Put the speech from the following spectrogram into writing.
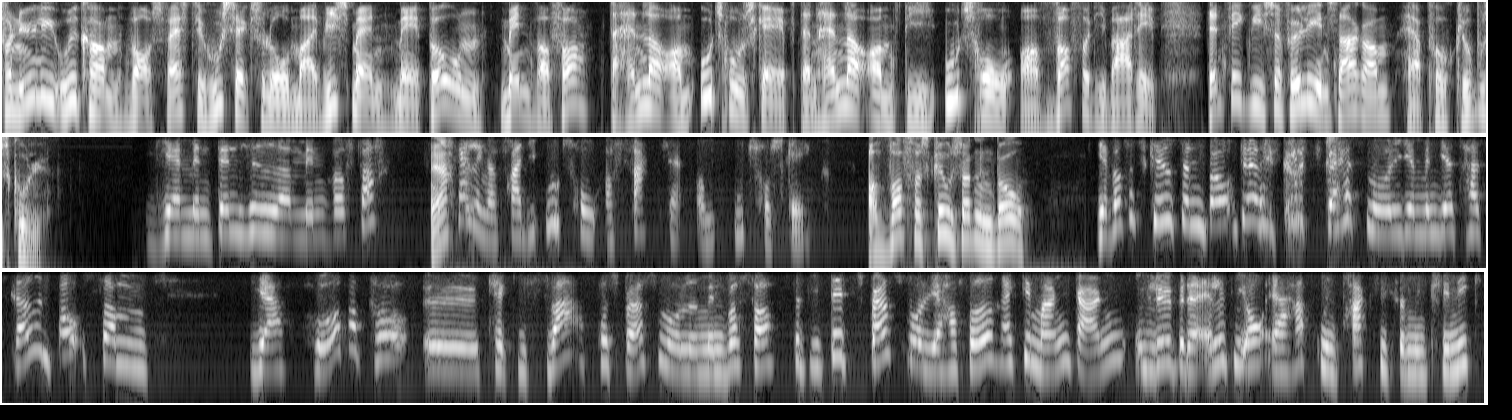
For nylig udkom vores faste husseksolog Maj Wisman med bogen Men Hvorfor, der handler om utroskab. Den handler om de utro og hvorfor de var det. Den fik vi selvfølgelig en snak om her på Klubuskuld. Jamen, den hedder Men Hvorfor? Ja. Fortællinger fra de utro og fakta om utroskab. Og hvorfor skrive sådan en bog? Ja, hvorfor skrive sådan en bog? Det er da et godt spørgsmål. Jamen, jeg har skrevet en bog, som jeg håber på øh, kan give svar på spørgsmålet, men hvorfor? Fordi det er et spørgsmål, jeg har fået rigtig mange gange i løbet af alle de år, jeg har haft min praksis og min klinik.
